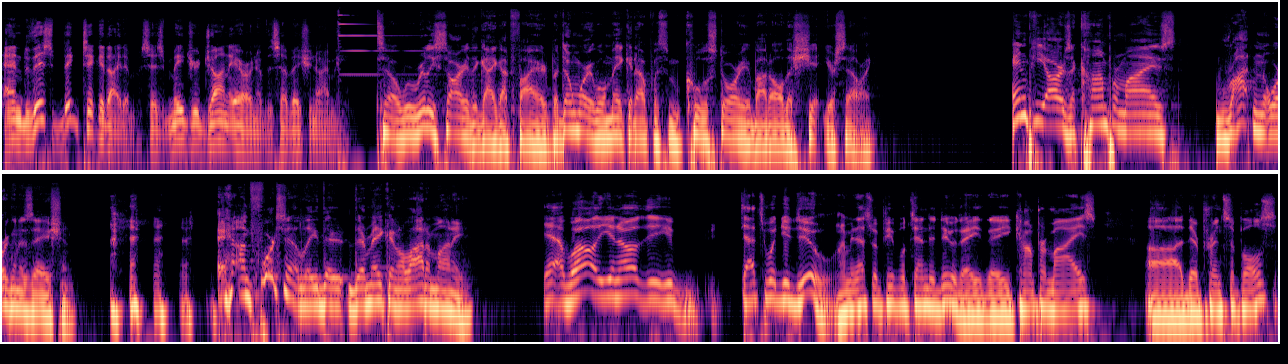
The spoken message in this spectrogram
and this big ticket item, says Major John Aaron of the Salvation Army. So we're really sorry the guy got fired, but don't worry, we'll make it up with some cool story about all the shit you're selling. NPR is a compromised, rotten organization. Unfortunately, they're they're making a lot of money. Yeah, well, you know, the that's what you do. I mean, that's what people tend to do. They they compromise uh, their principles,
